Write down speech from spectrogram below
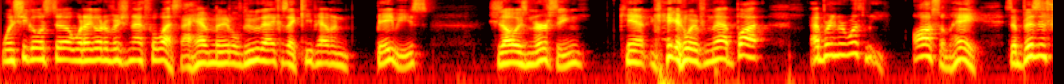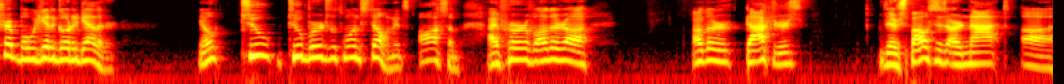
when she goes to when i go to vision expo west i haven't been able to do that because i keep having babies she's always nursing can't, can't get away from that but i bring her with me awesome hey it's a business trip but we get to go together you know two two birds with one stone. It's awesome. I've heard of other uh, other doctors. Their spouses are not uh,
